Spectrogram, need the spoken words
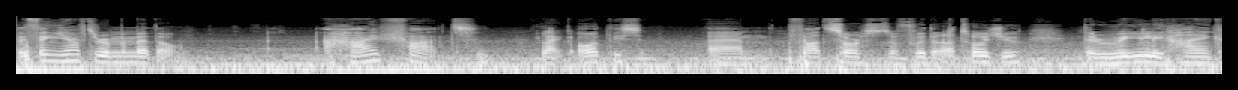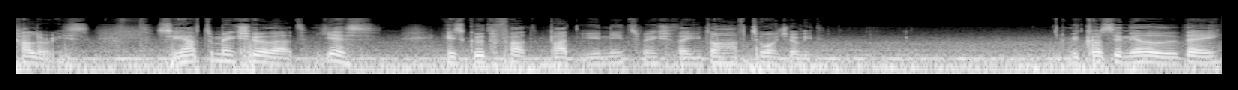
the thing you have to remember though, high fat, like all these um, fat sources of food that I told you, they're really high in calories. So you have to make sure that yes, it's good fat, but you need to make sure that you don't have too much of it. Because in the end of the day,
